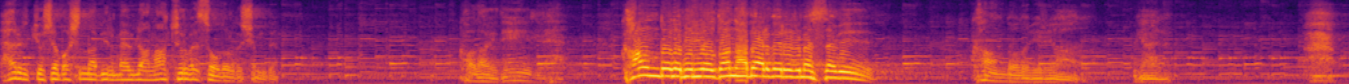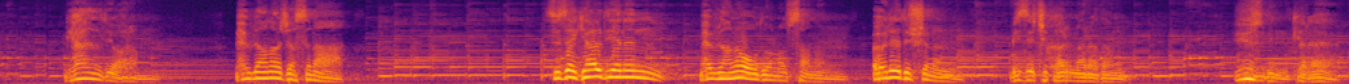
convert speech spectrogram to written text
her köşe başında bir Mevlana türbesi olurdu şimdi. Kolay değil. Kan dolu bir yoldan haber verir Mesnevi. Kan dolu bir yol. Gel diyorum. Mevlanacasına. Size gel diyenin Mevlana olduğunu sanın. Öyle düşünün. Bizi çıkarın aradan. Yüz bin kere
